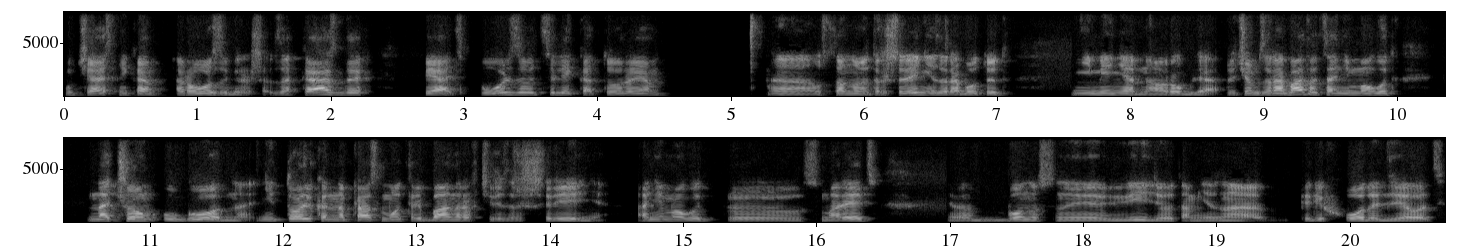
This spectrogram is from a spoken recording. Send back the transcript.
участника розыгрыша за каждых 5 пользователей, которые э, установят расширение и заработают не менее 1 рубля. Причем зарабатывать они могут на чем угодно, не только на просмотре баннеров через расширение. Они могут э, смотреть э, бонусные видео, там, не знаю, переходы делать,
